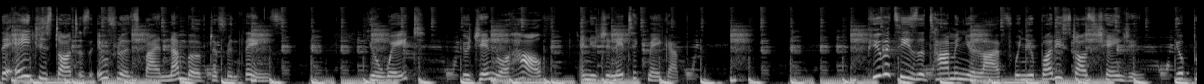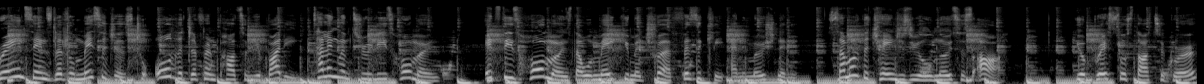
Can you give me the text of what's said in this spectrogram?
The age you start is influenced by a number of different things your weight, your general health, and your genetic makeup. Puberty is a time in your life when your body starts changing. Your brain sends little messages to all the different parts of your body, telling them to release hormones. It's these hormones that will make you mature physically and emotionally. Some of the changes you'll notice are your breasts will start to grow,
